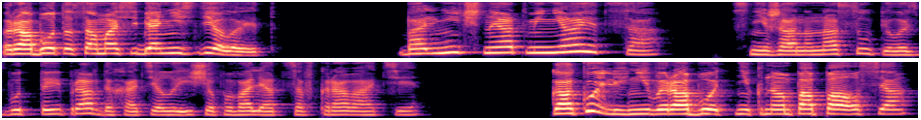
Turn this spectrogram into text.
Работа сама себя не сделает. Больничный отменяется? Снежана насупилась, будто и правда хотела еще поваляться в кровати. «Какой ленивый работник нам попался!»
